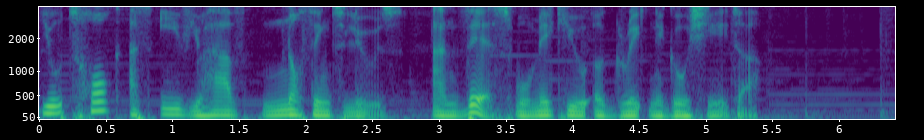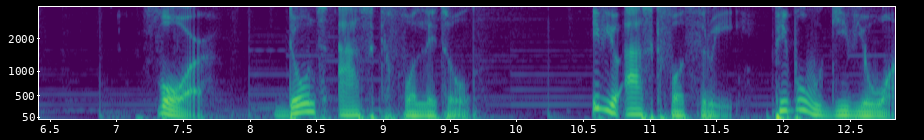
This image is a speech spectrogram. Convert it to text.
You'll talk as if you have nothing to lose and this will make you a great negotiator. 4. Don't ask for little. If you ask for 3, people will give you 1.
